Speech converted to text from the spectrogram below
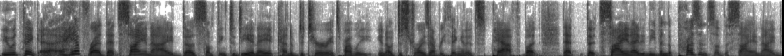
You would think. I have read that cyanide does something to DNA. It kind of deteriorates, probably, you know, destroys everything in its path. But that, that cyanide and even the presence of the cyanide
